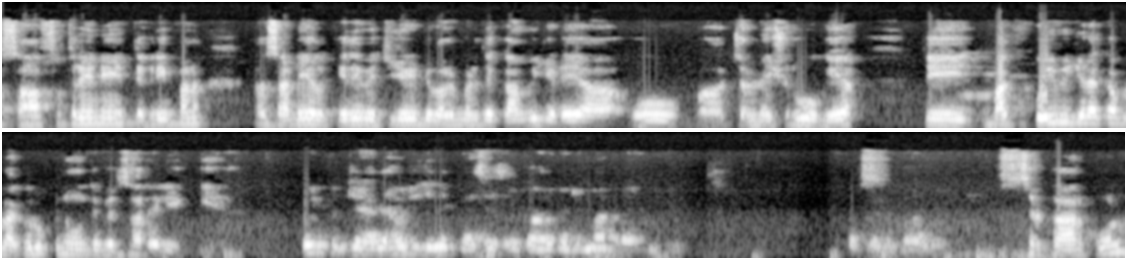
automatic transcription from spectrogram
ਸਾਫ਼ ਸੁਥਰੇ ਨੇ ਤਕਰੀਬਨ। ਸਾਡੇ ਹਲਕੇ ਦੇ ਵਿੱਚ ਜਿਹੜੀ ਡਿਵੈਲਪਮੈਂਟ ਦੇ ਕੰਮ ਵੀ ਜਿਹੜੇ ਆ ਉਹ ਚੱਲਣੇ ਸ਼ੁਰੂ ਹੋ ਗਏ ਆ। ਤੇ ਬਾਕੀ ਕੋਈ ਵੀ ਜਿਹੜਾ ਘਪਲਾ ਕਰੂ ਕਾਨੂੰਨ ਤੇ ਫਿਰ ਸਾਰੇ ਲੇਖ ਹੀ ਹੈ ਕੋਈ ਪੰਚਾਇਤ ਇਹੋ ਜਿਹੀ ਜਿਹਨੇ ਪੈਸੇ ਸਰਕਾਰ ਕੋਲ ਜਮ੍ਹਾਂ ਕਰਾਏ ਹੁੰਦੇ ਪੈਸੇ ਸਰਕਾਰ ਕੋਲ?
